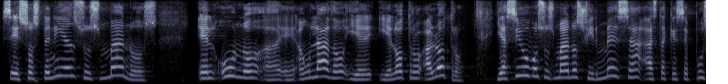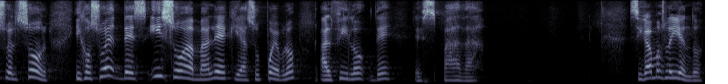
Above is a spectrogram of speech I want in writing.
se sostenían sus manos el uno a, eh, un lado y el, otro al otro. Y así hubo sus manos firmeza hasta que se puso el sol. Y Josué deshizo a Amalek y a su pueblo al filo de espada. Sigamos leyendo.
